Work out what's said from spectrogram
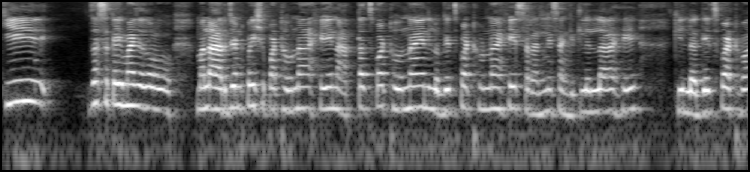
की जसं काही माझ्याजवळ मला अर्जंट पैसे पाठवणं आहे ना आत्ताच पाठवणं आहे आणि लगेच पाठवणं आहे सरांनी सांगितलेलं आहे की लगेच पाठवा.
